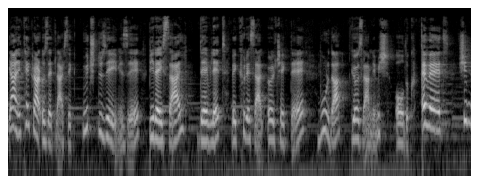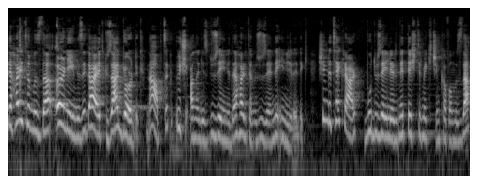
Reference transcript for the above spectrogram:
Yani tekrar özetlersek üç düzeyimizi bireysel, devlet ve küresel ölçekte burada gözlemlemiş olduk. Evet, şimdi haritamızda örneğimizi gayet güzel gördük. Ne yaptık? 3 analiz düzeyini de haritamız üzerinde inceledik. Şimdi tekrar bu düzeyleri netleştirmek için kafamızda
